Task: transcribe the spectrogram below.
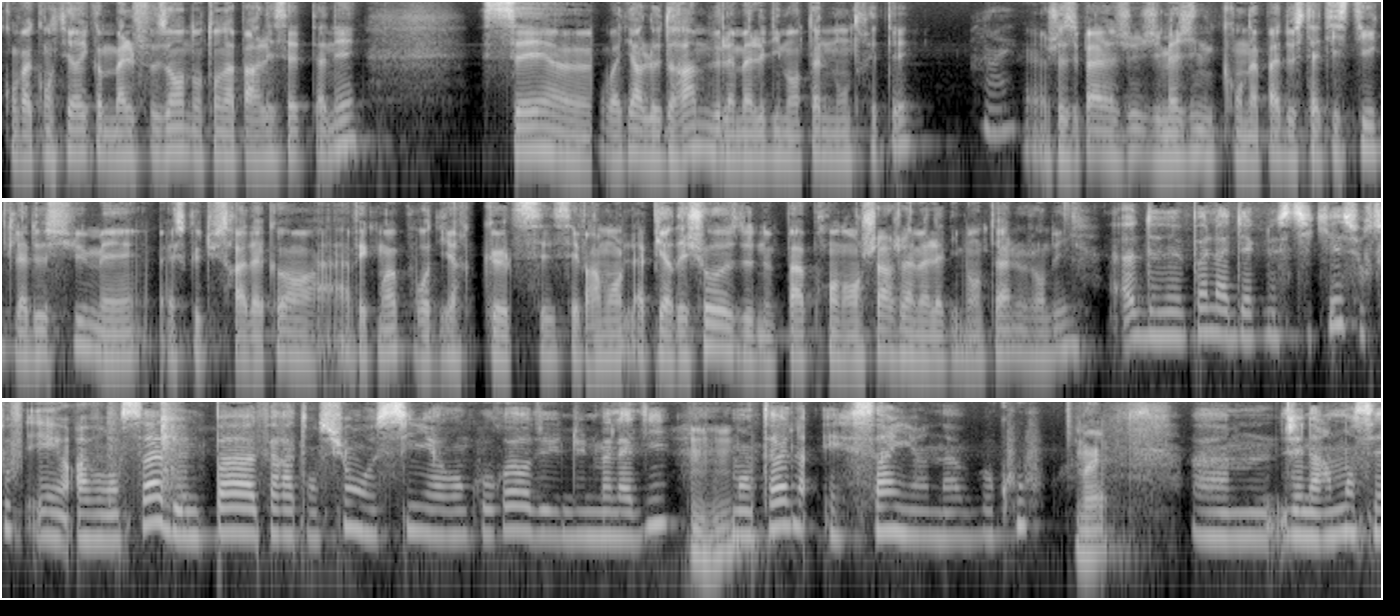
qu'on va considérer comme malfaisants dont on a parlé cette année. C'est, euh, on va dire, le drame de la maladie mentale non traitée euh, je sais pas, j'imagine qu'on n'a pas de statistiques là-dessus, mais est-ce que tu seras d'accord avec moi pour dire que c'est vraiment la pire des choses de ne pas prendre en charge la maladie mentale aujourd'hui? Euh, De ne pas la diagnostiquer, surtout, et avant ça, de ne pas faire attention aux signes avant-coureurs d'une maladie mhm. mentale, et ça, il y en a beaucoup. Ouais. Euh, généralement, c'est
